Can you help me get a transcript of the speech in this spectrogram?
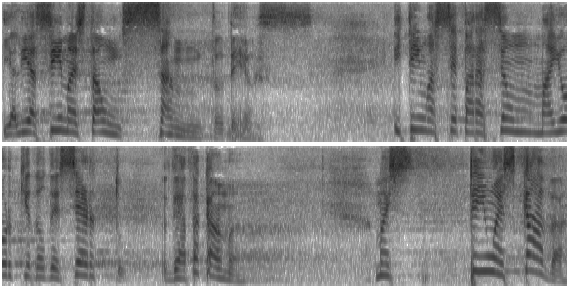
E ali acima está um santo Deus. E tem uma separação maior que do deserto de Atacama. Mas tem uma escada.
